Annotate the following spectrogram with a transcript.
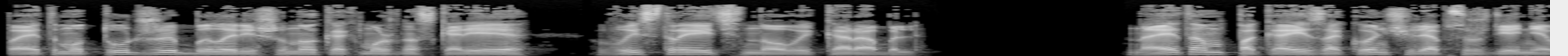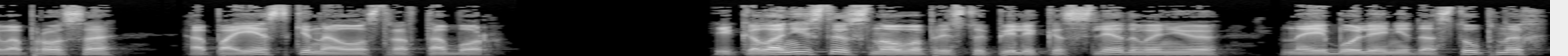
поэтому тут же было решено как можно скорее выстроить новый корабль. На этом пока и закончили обсуждение вопроса о поездке на остров Тобор. И колонисты снова приступили к исследованию наиболее недоступных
